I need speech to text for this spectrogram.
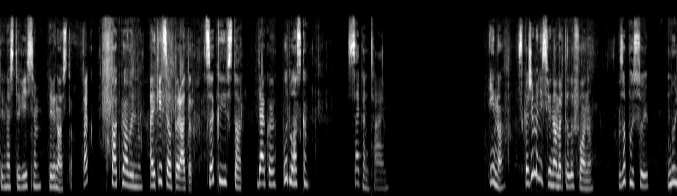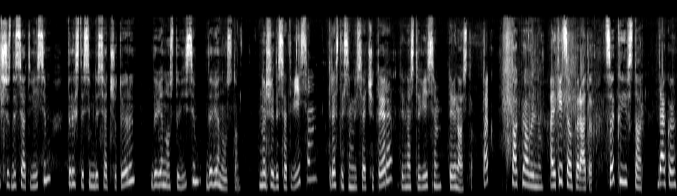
98 90. Так? Так, правильно. А який це оператор? Це Київстар. Дякую. Будь ласка. Second time. Інна, скажи мені свій номер телефону. Записуй 068 374 98 90. 068 374 98 90. Так? Так, правильно. А який це оператор? Це Київстар. Дякую.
